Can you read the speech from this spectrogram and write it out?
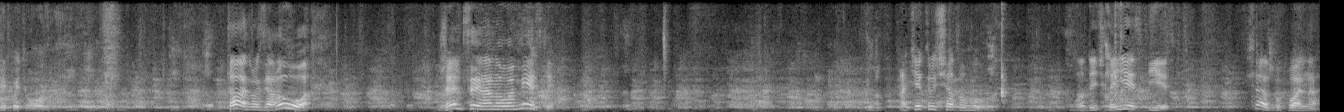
сыпать воздух. Так, друзья, ну вот. Жильцы на новом месте. А те кричат ого. Водичка есть, есть. Сейчас буквально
